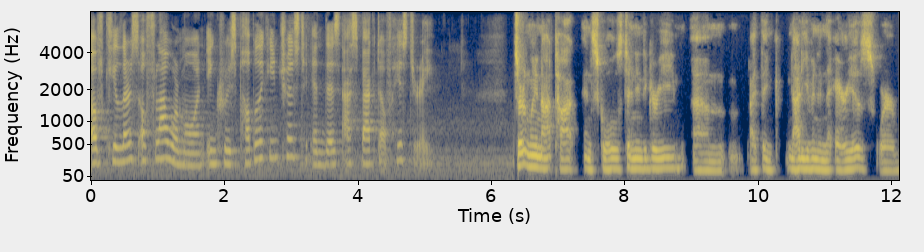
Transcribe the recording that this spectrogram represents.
of Killers of Flower Moon increase public interest in this aspect of history? Certainly not taught in schools to any degree. Um, I think not even in the areas where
